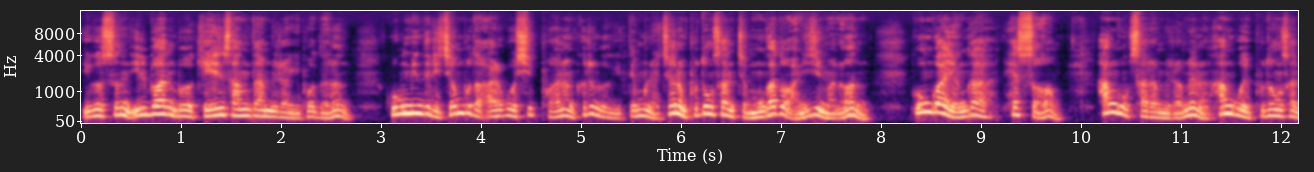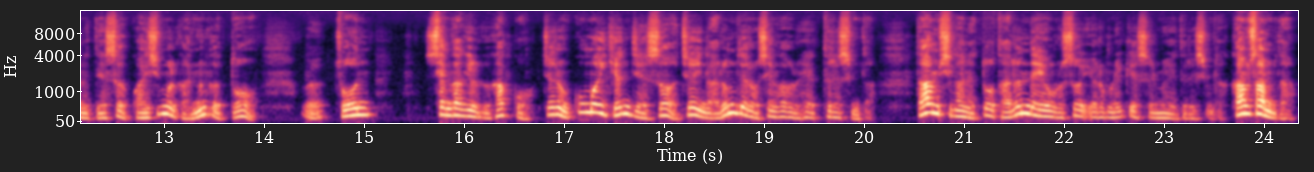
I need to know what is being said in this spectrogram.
이것은 일반 뭐 개인 상담이라기보다는 국민들이 전부 다 알고 싶어 하는 그런 거기 때문에 저는 부동산 전문가도 아니지만은 꿈과 연관해서 한국 사람이라면 한국의 부동산에 대해서 관심을 갖는 것도 어, 좋은 생각일 것 같고 저는 꿈의 견지에서 저희 나름대로 생각을 해 드렸습니다. 다음 시간에 또 다른 내용으로서 여러분에게 설명해 드리겠습니다. 감사합니다.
